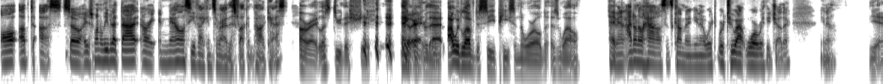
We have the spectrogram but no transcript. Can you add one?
all up to us. So I just want to leave it at that. All right. And now I'll see if I can survive this fucking podcast. All right. Let's do this shit. Thank you right. for that. I would love to see peace in the world as well. Hey man, I don't know how else it's coming. You know, we're we're two at war with each other. You know. Yeah.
